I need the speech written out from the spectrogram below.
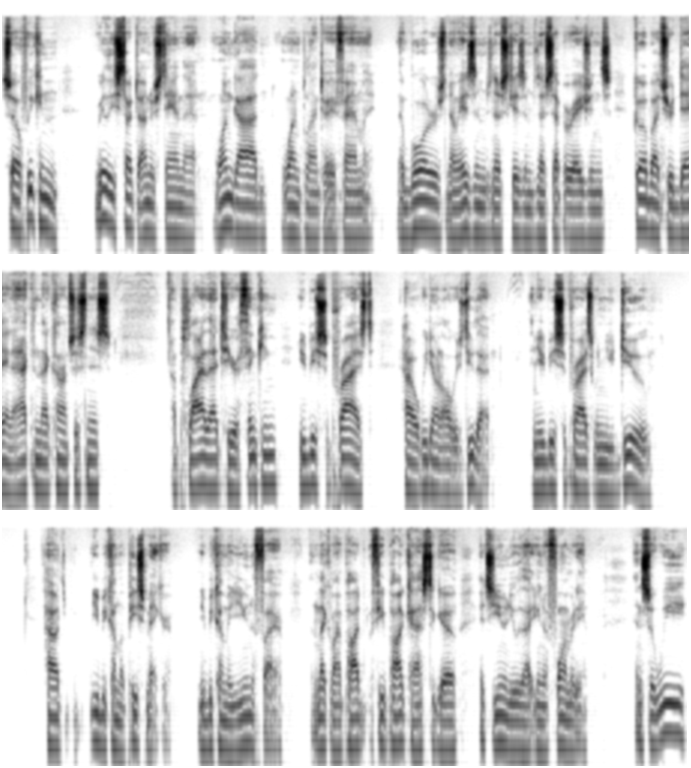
So if we can really start to understand that one God, one planetary family, no borders, no isms, no schisms, no separations, go about your day and act in that consciousness, apply that to your thinking, you'd be surprised how we don't always do that. And you'd be surprised when you do how you become a peacemaker, you become a unifier. And like my pod, a few podcasts ago, it's unity without uniformity. And so we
